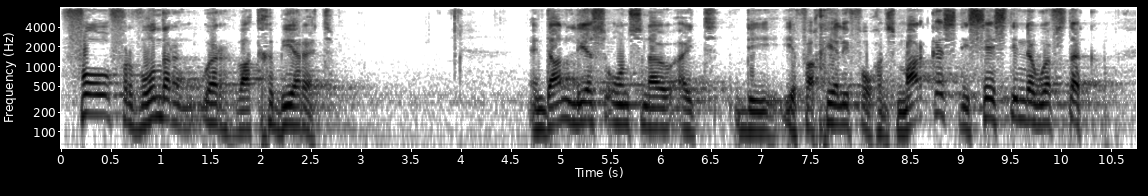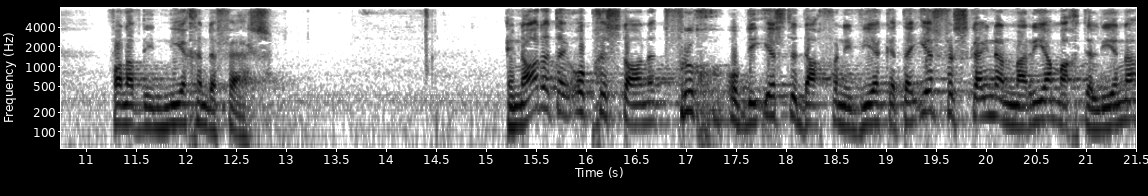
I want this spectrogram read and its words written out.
vol verwondering oor wat gebeur het. En dan lees ons nou uit die evangelie volgens Markus, die 16e hoofdstuk, vanaf die 9e vers. En nadat hy opgestaan het, vroeg op die eerste dag van die week, het hy eerst verskyn aan Maria Magdalena,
